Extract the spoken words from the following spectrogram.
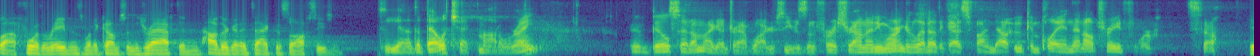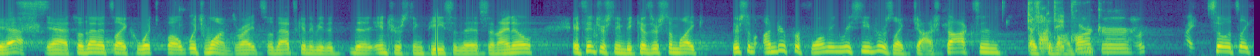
uh, for the Ravens when it comes to the draft and how they're going to attack this offseason. The uh, the Belichick model, right? And Bill said, "I'm not going to draft wide receivers in the first round anymore. I'm going to let other guys find out who can play, and then I'll trade for them." So. Yeah, yeah. So then it's like which well, which ones, right? So that's going to be the the interesting piece of this. And I know it's interesting because there's some like there's some underperforming receivers like Josh Doctson, like DeVante Parker. Parker. Right. So it's like,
